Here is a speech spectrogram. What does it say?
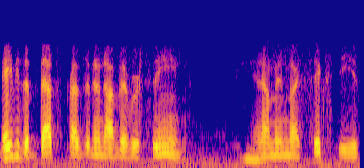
maybe the best president I've ever seen, and I'm in my 60s.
